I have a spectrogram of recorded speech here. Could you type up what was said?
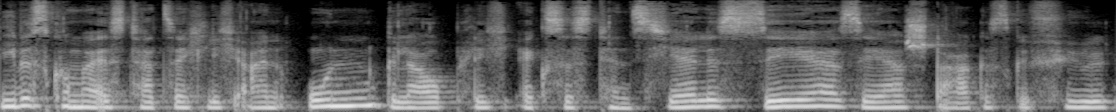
Liebeskummer ist tatsächlich ein unglaublich existenzielles, sehr, sehr starkes Gefühl,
